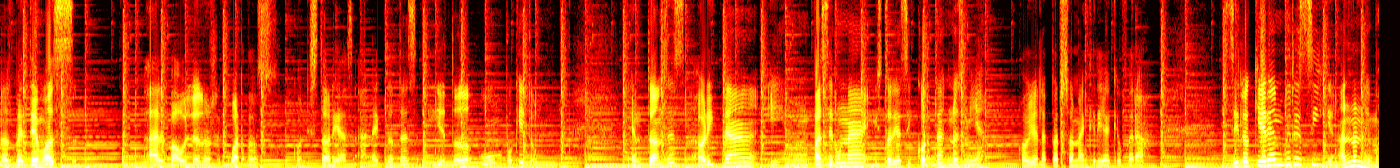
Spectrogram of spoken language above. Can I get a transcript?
nos metemos al baúl de los recuerdos con historias, anécdotas y de todo un poquito. Entonces, ahorita va a ser una historia así corta, no es mía. Obvio, la persona quería que fuera, si lo quieren ver así, anónimo.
